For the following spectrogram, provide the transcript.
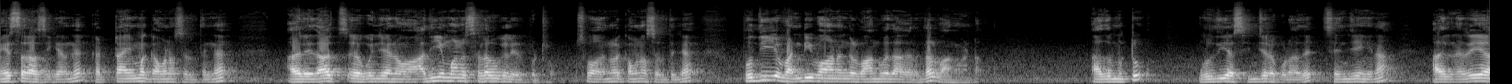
மேசராசிக்காரங்க கட்டாயமாக கவனம் செலுத்துங்க. அதில் ஏதாச்சும் கொஞ்சம் அதிகமான செலவுகள் ஏற்பட்டுரும். ஸோ அதனால் கவனம் செலுத்துங்க. புதிய வண்டி வாகனங்கள் வாங்குவதாக இருந்தால் வாங்க வேண்டாம். அது மட்டும் உறுதியாக செஞ்சிடக்கூடாது. செஞ்சீங்கன்னா அதில் நிறையா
